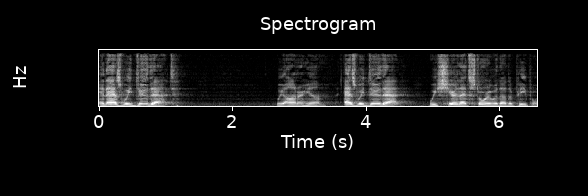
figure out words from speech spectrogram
And as we do that, we honor Him. As we do that, we share that story with other people.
